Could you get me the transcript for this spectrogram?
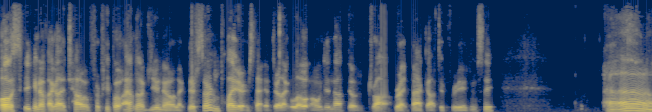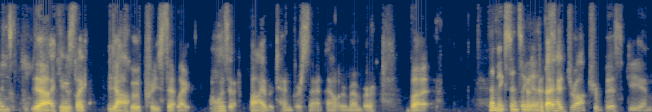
oh, speaking of, I gotta tell for people, I don't know if you know, like there's certain players that if they're like low owned enough, they'll drop right back out to free agency. Oh. Yeah, I think it's like Yahoo preset, like I want to say like five or ten percent. I don't remember, but That makes sense, I guess. because I had dropped Trubisky and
